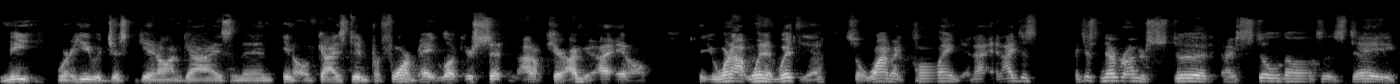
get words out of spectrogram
me, where he would just get on guys, and then you know if guys didn't perform, hey, look, you're sitting. I don't care. I'm, I, you know, we're not winning with you, so why am I playing you? And I, and I just, I just never understood. I still don't to this day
